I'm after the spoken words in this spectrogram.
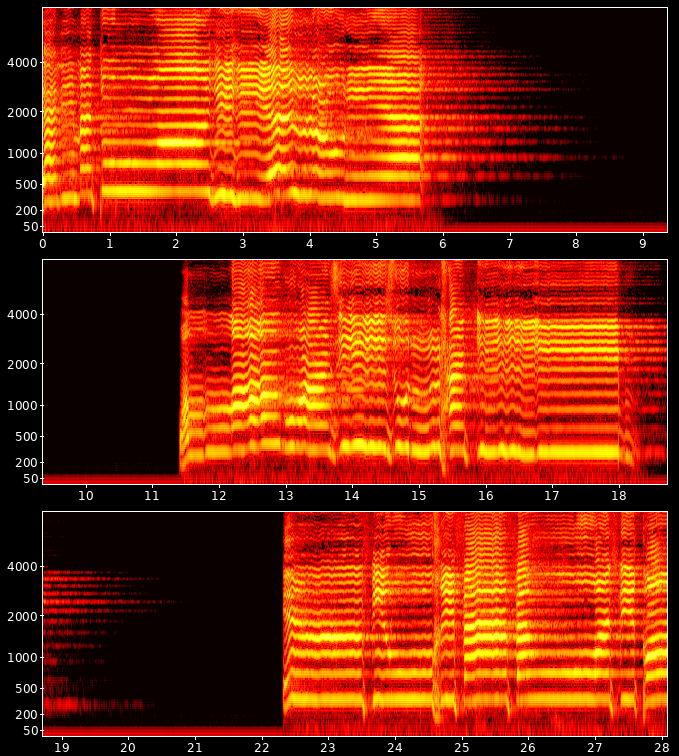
وكلمة الله هي العليا. والله عزيز حكيم. انفروا خفافا وثقالا.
